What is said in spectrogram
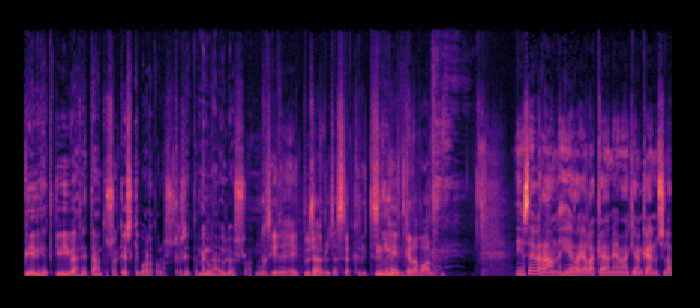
pieni hetki viivähdetään tuossa keskivartalossa ja sitten mennään ylös saakka. Niin siinä ei pysähdytä sillä kriittisellä Niin. hetkellä, vaan Niin sen verran hierojalla käynyt, ja mäkin olen käynyt sillä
